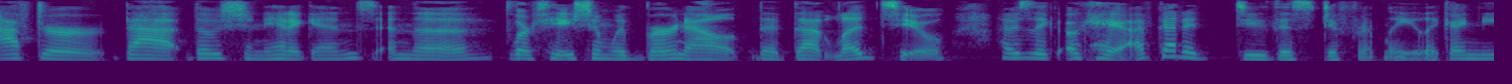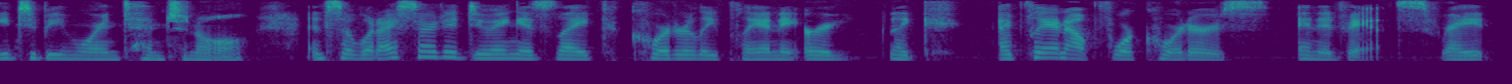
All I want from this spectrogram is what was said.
after that, those shenanigans and the flirtation with burnout that that led to, I was like, okay, I've got to do this differently. Like I need to be more intentional. And so what I started doing is like quarterly planning or like I plan out four quarters in advance, right?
